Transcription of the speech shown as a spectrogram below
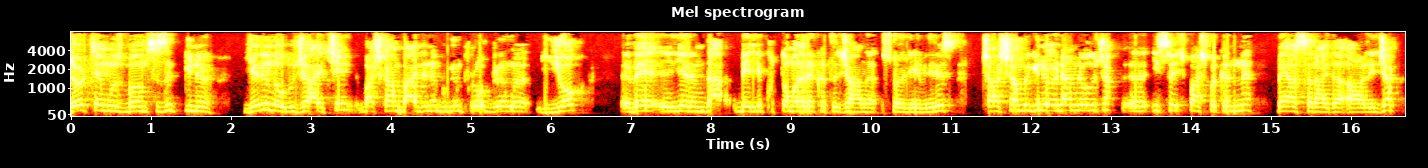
4 Temmuz Bağımsızlık Günü yarın olacağı için Başkan Biden'ın bugün programı yok Ee, ve e, yarın da belli kutlamalara katılacağını söyleyebiliriz. Çarşamba günü önemli olacak. Ee, İsveç Başbakanı'nı Beyaz Saray'da ağırlayacak.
